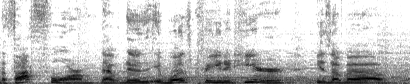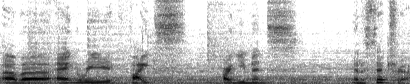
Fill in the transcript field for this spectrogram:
The thought form that it was created here is of a, of a angry fights, arguments, and etc.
